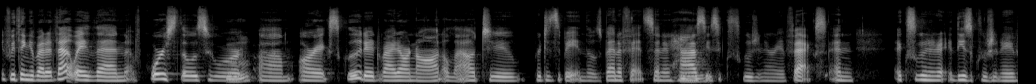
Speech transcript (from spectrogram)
if we think about it that way, then of course those who are mm-hmm. um, are excluded, right, are not allowed to participate in those benefits, and it has these exclusionary effects. And exclusionary, these exclusionary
